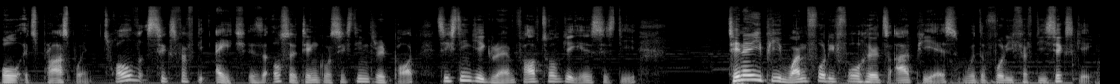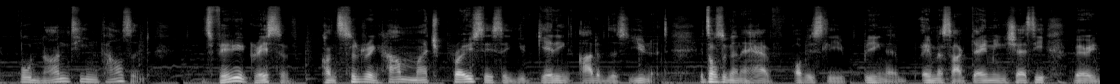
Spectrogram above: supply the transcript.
or its price point. 12650H is also 10 core 16 thread part, 16 gig RAM, 512 gig SSD, 1080p 144 Hz IPS with a 4056 gig for 19,000. It's very aggressive considering how much processor you're getting out of this unit. It's also going to have, obviously, being a MSI gaming chassis, very,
